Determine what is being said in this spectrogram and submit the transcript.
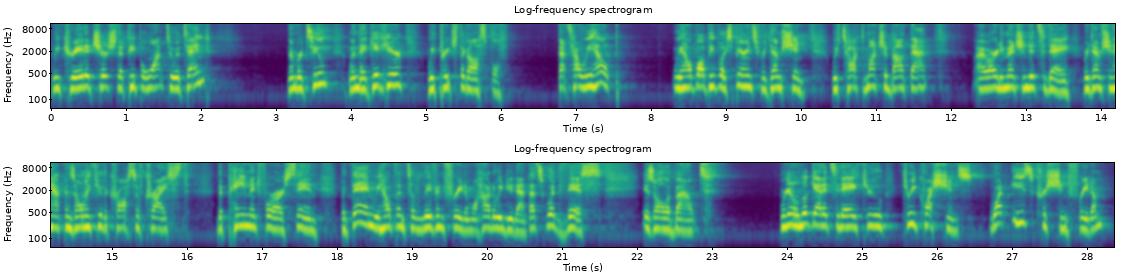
we create a church that people want to attend. Number two, when they get here, we preach the gospel. That's how we help. We help all people experience redemption. We've talked much about that. I've already mentioned it today. Redemption happens only through the cross of Christ, the payment for our sin. But then we help them to live in freedom. Well, how do we do that? That's what this is all about. We're going to look at it today through three questions What is Christian freedom?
